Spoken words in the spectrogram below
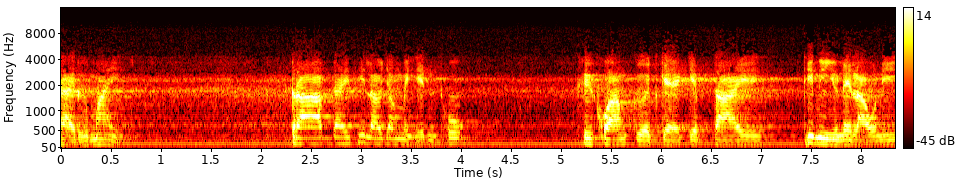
ได้หรือไม่ ตราบใดที่เรายังไม่เห็นทุกคือความเกิดแก่เก็บตายที่มีอยู่ในเรานี้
